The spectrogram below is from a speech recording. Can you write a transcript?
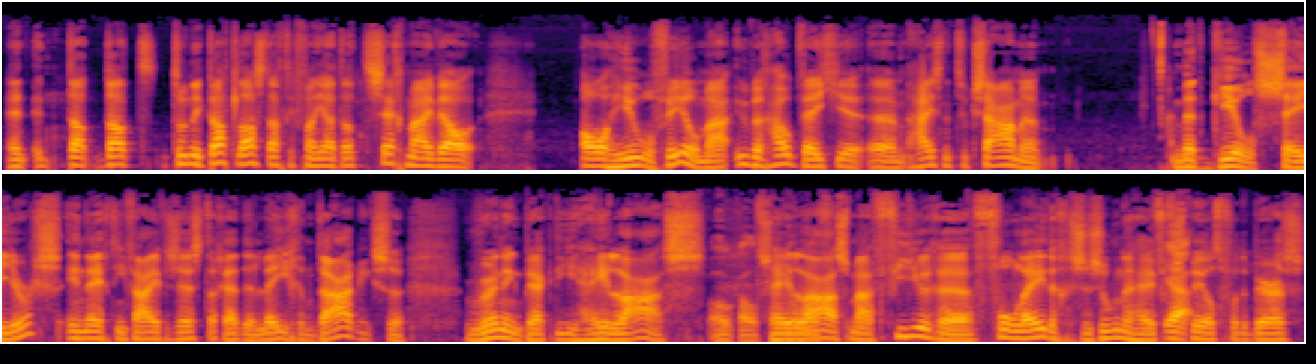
En dat, dat, toen ik dat las, dacht ik van ja, dat zegt mij wel al heel veel. Maar überhaupt weet je, ehm, hij is natuurlijk samen met Gil Sayers in 1965. Hè, de legendarische running back die helaas, ook al helaas maar vier eh, volledige seizoenen heeft Ja. gespeeld voor de Bears.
